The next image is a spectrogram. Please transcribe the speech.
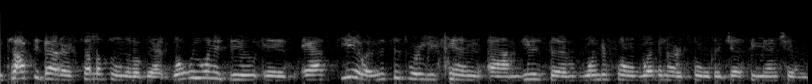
we talked about ourselves a little bit. What we want to do is ask you, and this is where you can um, use the wonderful webinar tool that Jesse mentioned.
